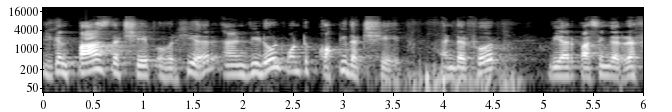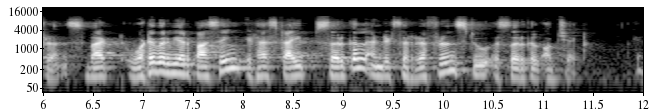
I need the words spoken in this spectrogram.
you can pass that shape over here and we do not want to copy that shape and therefore we are passing a reference but whatever we are passing it has type circle and it is a reference to a circle object. Okay.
